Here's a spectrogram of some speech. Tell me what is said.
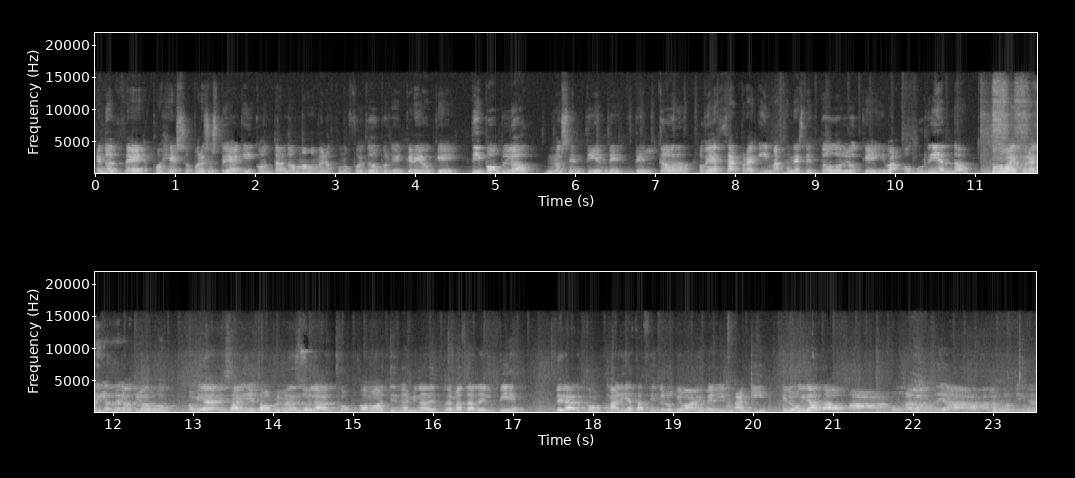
entonces, pues eso, por eso estoy aquí contando más o menos cómo fue todo, porque creo que tipo blog no se entiende del todo. Os voy a dejar por aquí imágenes de todo lo que iba ocurriendo. ¿Cómo vais por aquí los de los globos? Pues mira, Isaac y yo estamos preparando el arco. Vamos a terminar de rematar el pie del arco. María está haciendo lo que va a venir aquí y luego irá atado a, con un alambre a, a la cortina.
